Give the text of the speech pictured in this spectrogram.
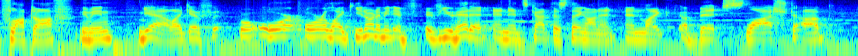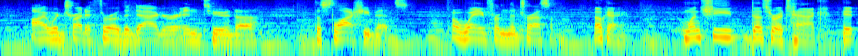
flopped off, you mean? Yeah, like if or, or or like you know what I mean. If if you hit it and it's got this thing on it and like a bit sloshed up, I would try to throw the dagger into the the sloshy bits away from the tressym. Okay. When she does her attack, it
